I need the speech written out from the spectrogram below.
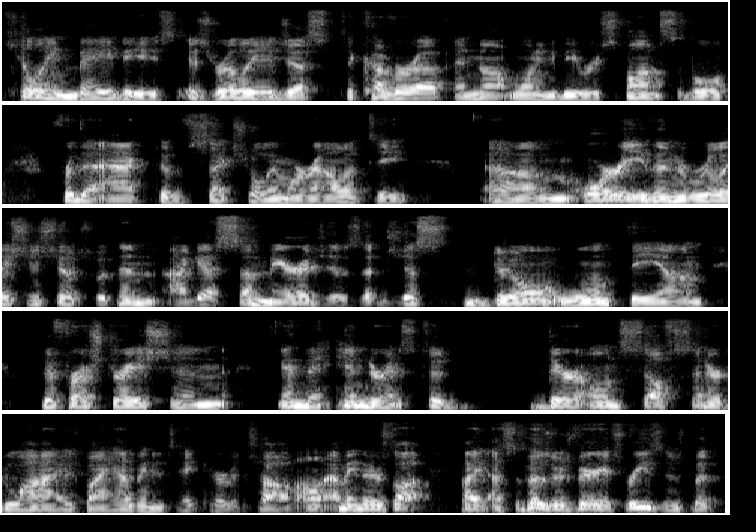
killing babies is really just to cover up and not wanting to be responsible for the act of sexual immorality. Um, or even relationships within i guess some marriages that just don't want the um, the frustration and the hindrance to their own self-centered lives by having to take care of a child. I mean there's a lot I, I suppose there's various reasons but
